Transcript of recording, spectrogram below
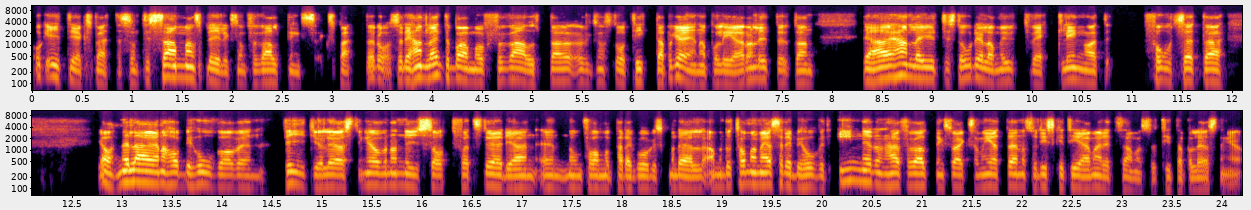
och IT-experter som tillsammans blir liksom förvaltningsexperter. Då. Så det handlar inte bara om att förvalta och liksom stå och titta på grejerna och polera dem lite, utan det här handlar ju till stor del om utveckling och att fortsätta. Ja, när lärarna har behov av en videolösning av någon ny sort för att stödja en, en, någon form av pedagogisk modell, ja, men då tar man med sig det behovet in i den här förvaltningsverksamheten och så diskuterar man det tillsammans och tittar på lösningar.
